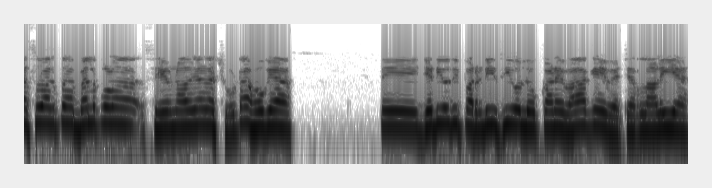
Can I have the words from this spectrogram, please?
ਇਸ ਵਕਤ ਬਿਲਕੁਲ ਸੇਮ ਨਾਲ ਜਿਹੜਾ ਛੋਟਾ ਹੋ ਗਿਆ। ਤੇ ਜਿਹੜੀ ਉਹਦੀ ਪਰੜੀ ਸੀ, ਉਹ ਲੋਕਾਂ ਨੇ ਵਾਹ ਕੇ ਵਿਚਰ ਲਾ ਲਈ ਹੈ।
